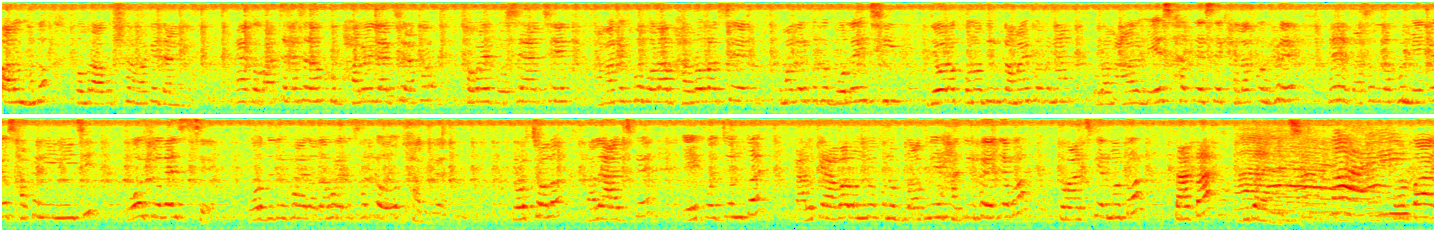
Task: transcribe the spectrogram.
পালন হলো তোমরা অবশ্যই আমাকে জানিও। হ্যাঁ তো বাচ্চা কাচ্চারা খুব ভালোই লাগছে। দেখো, সবাই বসে আছে। আমাকে খুব ওরা ভালোবাসে। তোমাদেরকে তো বলেইছি যে ওরা কোনোদিন কামাই করবে না। ওরা আমার মেয়ের সাথে এসে খেলা করবে। হ্যাঁ তার সাথে যখন মেয়েকেও সাথে নিয়ে নিয়েছি, ও চলে এসছে। ও দিদি ভাই দাদা ভাইদের সাথে ও থাকবে। তো চলো, তাহলে আজকে এই পর্যন্ত কালকে আবার অন্য কোনো ব্লগ নিয়ে হাজির হয়ে যাব। তো আজকের মতো টাটা, বিদায় নিচ্ছি। বাই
